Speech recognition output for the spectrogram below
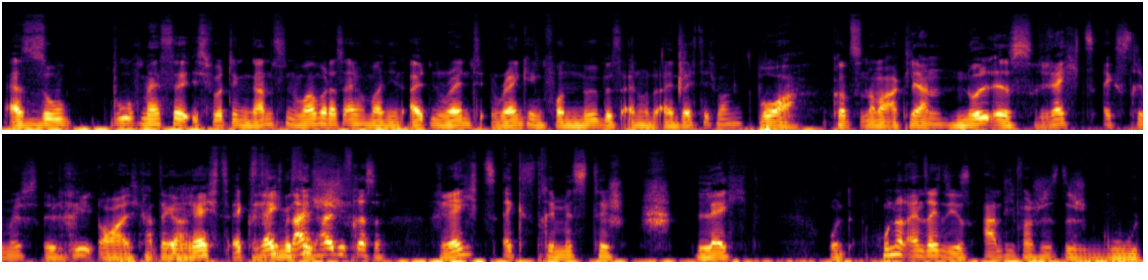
Also so Buchmesse, ich würde den ganzen, wollen wir das einfach mal in den alten Rant Ranking von 0 bis 161 machen? Boah, kurz nochmal erklären. Null ist rechtsextremistisch. Oh, ich kann, Digga. Recht, Rechtsextremistisch. nein, halt die Fresse. Rechtsextremistisch schlecht. Und 161 ist antifaschistisch gut.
